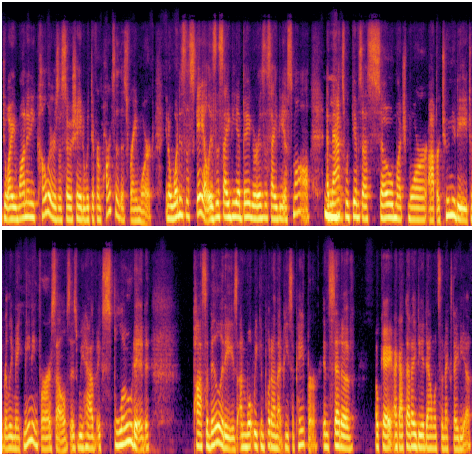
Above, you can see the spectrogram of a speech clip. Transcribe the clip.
Do i want any colors associated with different parts of this framework? You know what is the scale? Is this idea big or is this idea small? And Mm. that's what gives us so much more opportunity to really make meaning for ourselves as we have exploded possibilities on what we can put on that piece of paper instead of okay i got that idea down what's the next idea?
